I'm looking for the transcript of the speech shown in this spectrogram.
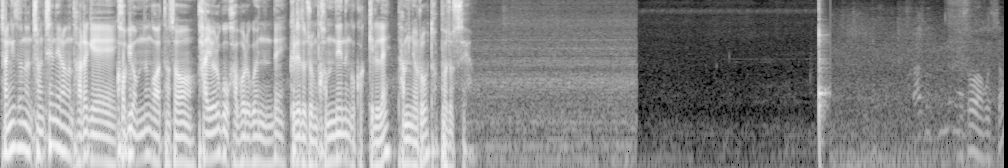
장희수는 장첸이랑은 다르게 겁이 없는 것 같아서 다 열고 가보려고 했는데 그래도 좀 겁내는 것 같길래 담요로 덮어줬어요. 무서워하고 있어?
